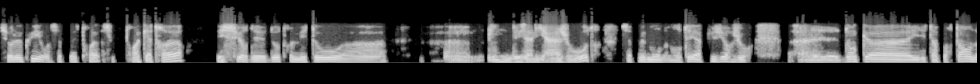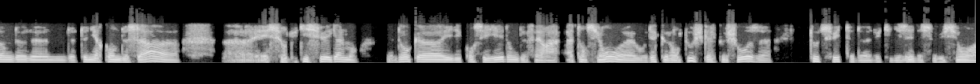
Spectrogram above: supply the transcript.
Sur le cuivre, ça peut être 3-4 heures. Et sur d'autres métaux, euh, des alliages ou autres, ça peut mon- monter à plusieurs jours. Euh, donc, euh, il est important donc de, de, de tenir compte de ça euh, et sur du tissu également. Donc, il est conseillé donc de faire attention ou dès que l'on touche quelque chose, tout de suite de- d'utiliser des solutions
